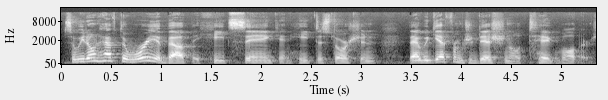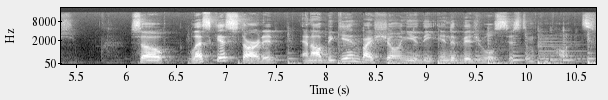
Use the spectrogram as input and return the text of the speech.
so we don't have to worry about the heat sink and heat distortion that we get from traditional TIG welders. So let's get started, and I'll begin by showing you the individual system components.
